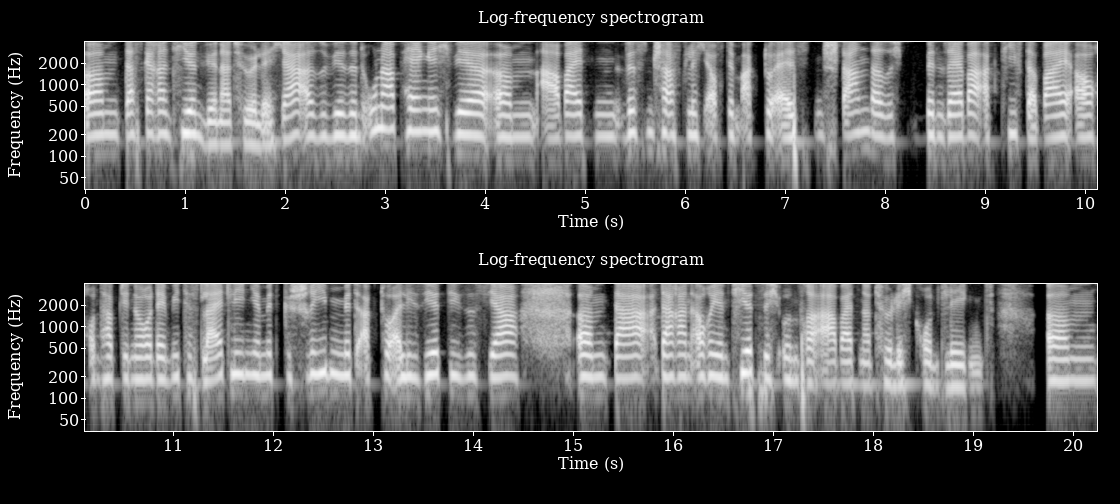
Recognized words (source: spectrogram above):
ähm, das garantieren wir natürlich. Ja, also wir sind unabhängig, wir ähm, arbeiten wissenschaftlich auf dem aktuellsten Stand. Also ich bin selber aktiv dabei auch und habe die Neurodermitis-Leitlinie mitgeschrieben, mit aktualisiert dieses Jahr. Ähm, da, daran orientiert sich unsere Arbeit natürlich grundlegend. Ähm,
